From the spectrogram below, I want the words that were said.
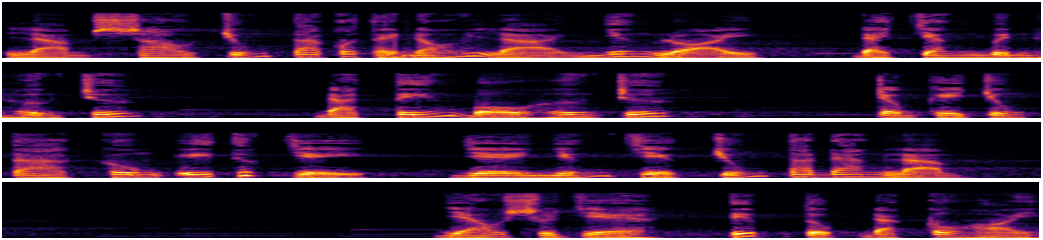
Làm sao chúng ta có thể nói là nhân loại Đã văn minh hơn trước, Đã tiến bộ hơn trước, Trong khi chúng ta không ý thức gì Về những việc chúng ta đang làm? Giáo sư Dê tiếp tục đặt câu hỏi.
